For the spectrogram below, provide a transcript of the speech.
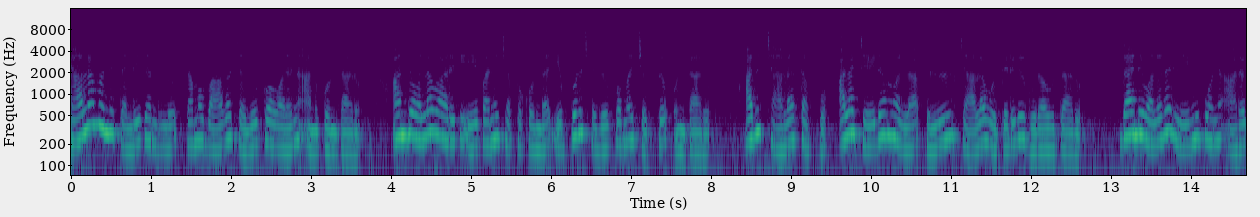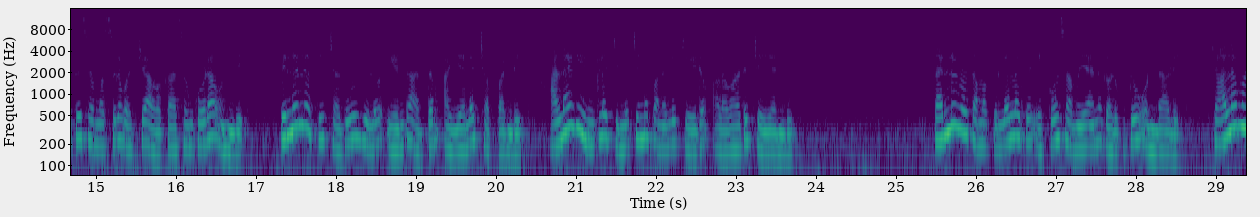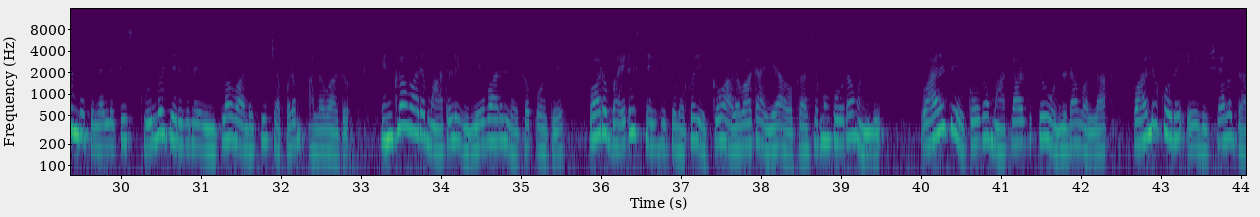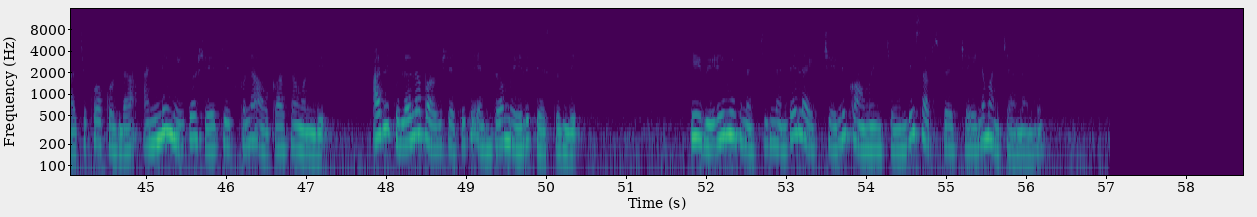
చాలామంది తల్లిదండ్రులు తమ బాగా చదువుకోవాలని అనుకుంటారు. అందువల్ల వారికి ఏ పని చెప్పకుండా ఎప్పుడు చదువుకోమని చెప్తూ ఉంటారు. అది చాలా తప్పు. అలా చేయడం వల్ల పిల్లలు చాలా ఒత్తిడికి గురవుతారు. దాని వలన లేనిపోని ఆరోగ్య సమస్యలు వచ్చే అవకాశం కూడా ఉంది. పిల్లలకి చదువు విలువ ఏంటో అర్థం అయ్యేలా చెప్పండి. అలాగే ఇంట్లో చిన్న చిన్న పనులు చేయడం అలవాటు చేయండి. తల్లులు తమ పిల్లలతో ఎక్కువ సమయాన్ని గడుపుతూ ఉండాలి. చాలామంది పిల్లలకి స్కూల్లో జరిగిన ఇంట్లో వాళ్ళకి చెప్పడం అలవాటు. ఇంట్లో వారి మాటలు వినేవారు లేకపోతే వారు బయట స్నేహితులకు ఎక్కువ అలవాటు అయ్యే అవకాశం కూడా ఉంది. వారితో ఎక్కువగా మాట్లాడుతూ ఉండడం వల్ల వాళ్ళు కూడా ఏ విషయాలు దాచుకోకుండా అన్నీ మీతో షేర్ చేసుకునే అవకాశం ఉంది. అది పిల్లల భవిష్యత్తుకి ఎంతో మేలు చేస్తుంది. ఈ వీడియో మీకు నచ్చిందంటే లైక్ చేయండి కామెంట్ చేయండి సబ్స్క్రైబ్ చేయండి మన ఛానల్ని.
